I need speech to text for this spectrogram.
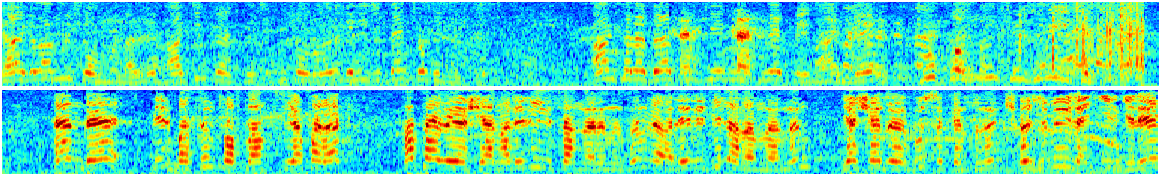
yargılanmış olmaları, hakim karşısına çıkmış olmaları beni cidden çok üzmüştür. Ankara'da Türkiye Büyük Millet Meclisi'nde bu konunun çözümü için hem de bir basın toplantısı yaparak Hatay'da yaşayan Alevi insanlarımızın ve Alevi dil adamlarının yaşadığı bu sıkıntının çözümüyle ilgili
